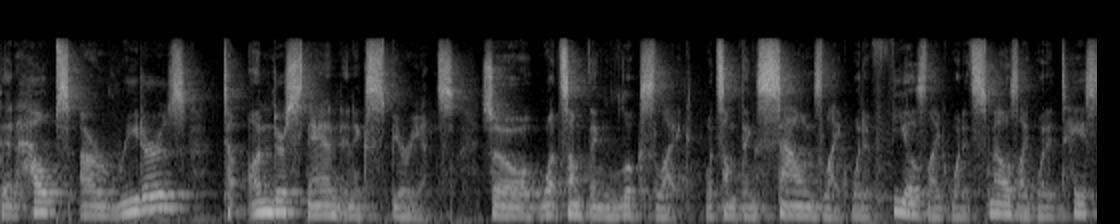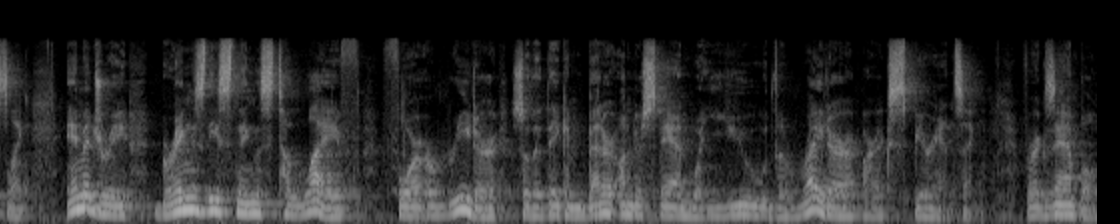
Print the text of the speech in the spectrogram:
that helps our readers to understand an experience. So, what something looks like, what something sounds like, what it feels like, what it smells like, what it tastes like. Imagery brings these things to life for a reader so that they can better understand what you, the writer, are experiencing. For example,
